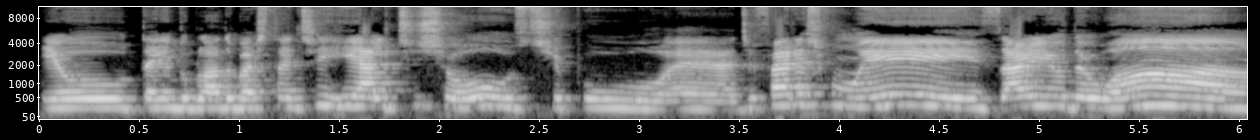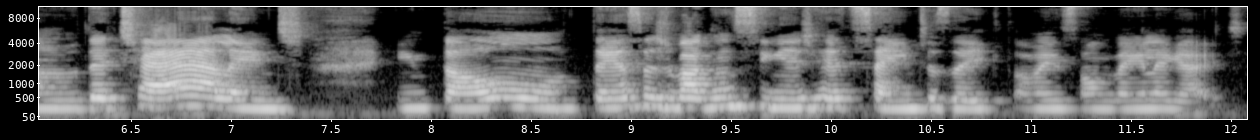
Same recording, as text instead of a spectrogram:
eu tenho dublado bastante reality shows, tipo é, De Férias com Ex, Are You The One, The Challenge. Então, tem essas baguncinhas recentes aí que também são bem legais.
